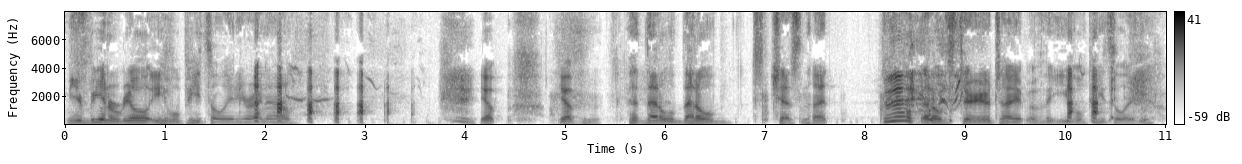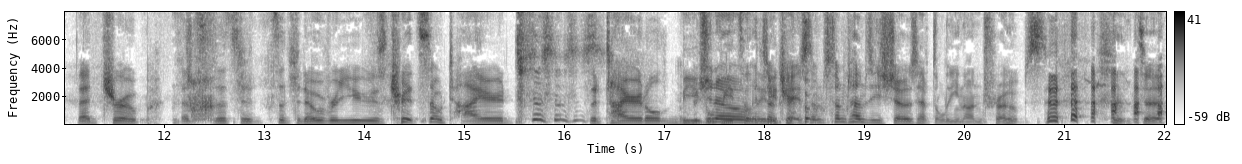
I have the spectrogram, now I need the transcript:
You're you're being a real evil pizza lady right now. Yep. Yep. that, that old that old chestnut, that old stereotype of the evil pizza lady. that trope. That's that's a, such an overused. It's so tired. the tired old evil you know, pizza it's okay. Some, sometimes these shows have to lean on tropes to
